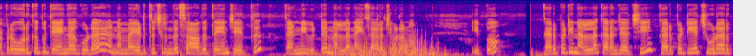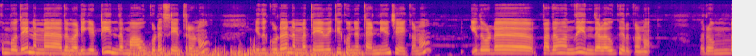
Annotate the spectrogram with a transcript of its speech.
அப்புறம் ஒரு கப்பு தேங்காய் கூட நம்ம எடுத்து வச்சுருந்த சாதத்தையும் சேர்த்து தண்ணி விட்டு நல்லா நைஸாக அரைச்சிக்கிடணும் இப்போது கருப்பட்டி நல்லா கரைஞ்சாச்சு. கருப்பட்டியை சூடாக இருக்கும்போதே நம்ம அதை வடிகட்டி இந்த மாவு கூட சேர்த்துடணும் இது கூட நம்ம தேவைக்கு கொஞ்சம் தண்ணியும் சேர்க்கணும். இதோட பதம் வந்து இந்த அளவுக்கு இருக்கணும். ரொம்ப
